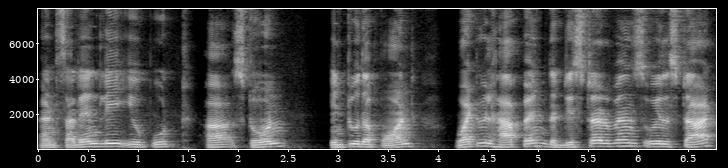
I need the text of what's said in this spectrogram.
and suddenly you put a stone into the pond. What will happen? The disturbance will start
